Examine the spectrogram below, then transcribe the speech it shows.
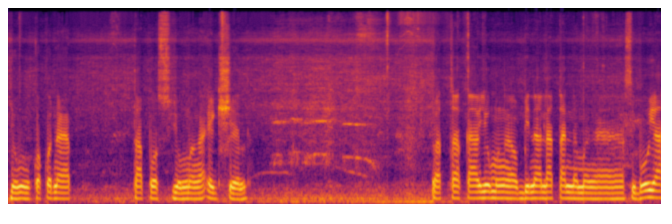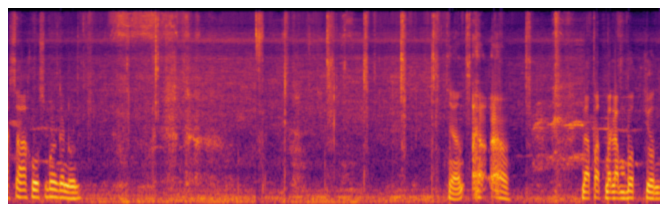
yung coconut. Tapos yung mga eggshell. At saka yung mga binalatan ng mga sibuyas, ahos, mga ganun. Yan. Dapat malambot yun.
